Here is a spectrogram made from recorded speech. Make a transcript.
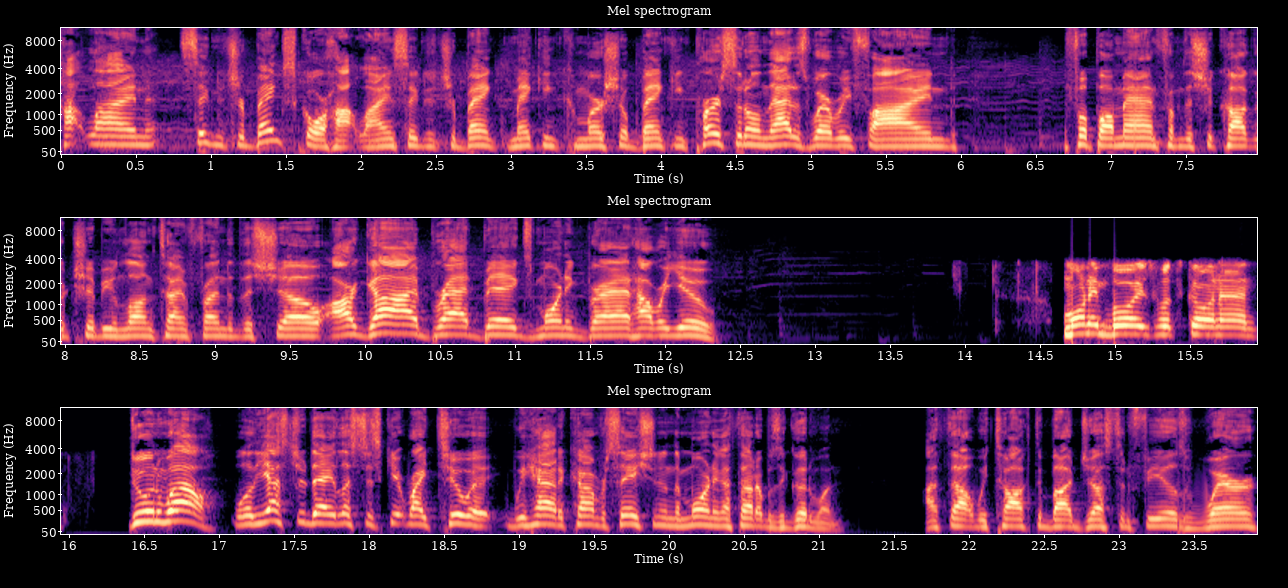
hotline, Signature Bank Score hotline. Signature Bank, making commercial banking personal, and that is where we find the football man from the Chicago Tribune, longtime friend of the show, our guy, Brad Biggs. Morning, Brad. How are you? Morning, boys. What's going on? Doing well. Well, yesterday, let's just get right to it. We had a conversation in the morning. I thought it was a good one. I thought we talked about Justin Fields, where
